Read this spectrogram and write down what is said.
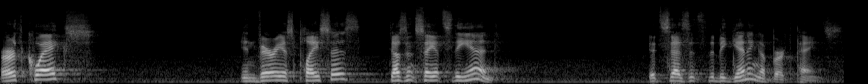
earthquakes in various places doesn't say it's the end. It says it's the beginning of birth pains.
